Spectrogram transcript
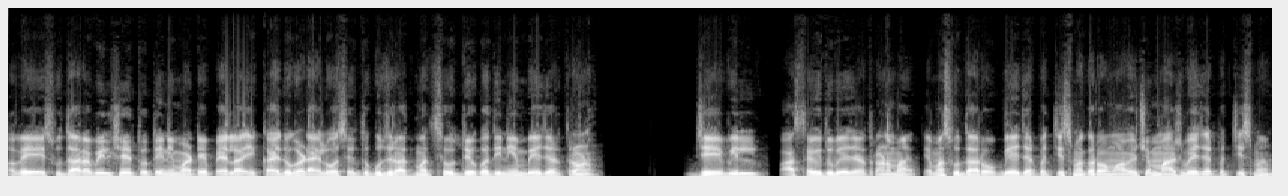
હવે સુધારા બિલ છે તો તેની માટે પહેલાં એક કાયદો ઘડાયેલો હશે. તો ગુજરાત મત્સ્ય ઉદ્યોગ અધિનિયમ બે હજાર ત્રણ. જે બિલ પાસ થયું હતું બે હજાર ત્રણમાં, તેમાં સુધારો બે હજાર પચીસમાં કરવામાં આવ્યો છે, માર્ચ બે હજાર પચીસમાં.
